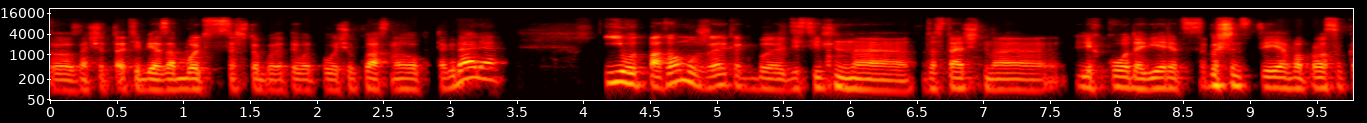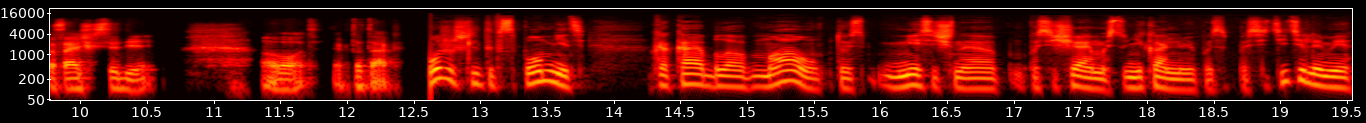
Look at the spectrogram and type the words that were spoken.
э, значит, о тебе заботится, чтобы ты вот получил классный опыт и так далее. И вот потом уже как бы действительно достаточно легко довериться в большинстве вопросов, касающихся денег. Вот, как-то так. Можешь ли ты вспомнить, какая была МАУ, то есть месячная посещаемость уникальными посетителями,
